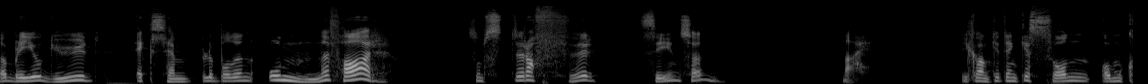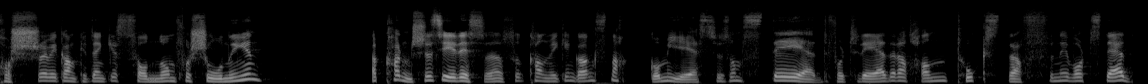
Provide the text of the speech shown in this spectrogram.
Da blir jo Gud eksempelet på den onde far som straffer sin sønn. Nei, vi kan ikke tenke sånn om korset, vi kan ikke tenke sånn om forsoningen. Ja, kanskje, sier disse, så kan vi ikke engang snakke om Jesus som stedfortreder, at han tok straffen i vårt sted.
